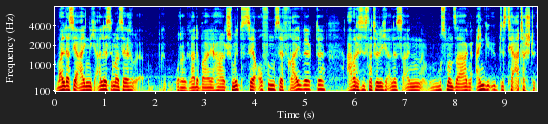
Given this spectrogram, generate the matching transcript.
Weil das ja eigentlich alles immer sehr oder gerade bei Harald Schmidt sehr offen, sehr frei wirkte. Aber das ist natürlich alles ein, muss man sagen, eingeübtes Theaterstück.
